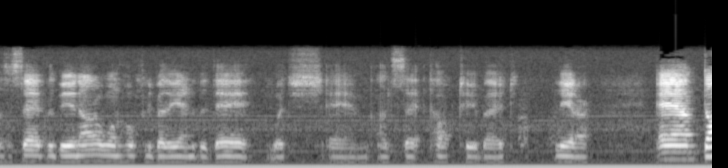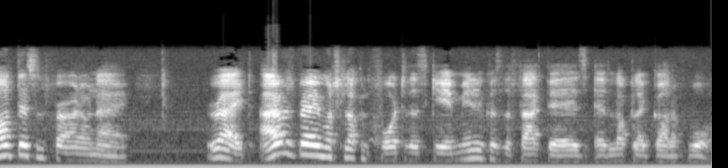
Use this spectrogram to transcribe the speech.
as I said, there'll be another one hopefully by the end of the day, which um, I'll say, talk to you about later. Um, Dante's Inferno now. Right, I was very much looking forward to this game, mainly because the fact is it looked like God of War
